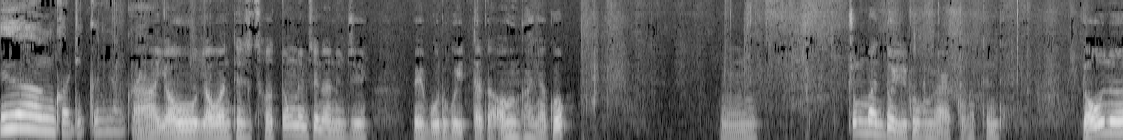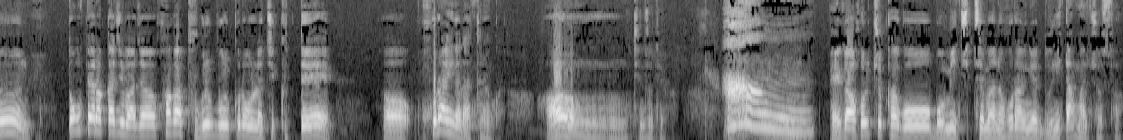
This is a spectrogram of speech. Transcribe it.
으엉거리고 있는 거야? 아, 여우, 여우한테서 똥 냄새 나는지 왜 모르고 있다가 어흥 하냐고? 음, 좀만 더 읽어보면 알 것 같은데. 여우는 똥벼락까지 맞아 화가 부글부글 끓어올랐지. 그때, 어, 호랑이가 나타난 거야. 아웅, 진서대가. 음, 배가 홀쭉하고 몸이 집채만한 호랑이와 눈이 딱 마주쳤어.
